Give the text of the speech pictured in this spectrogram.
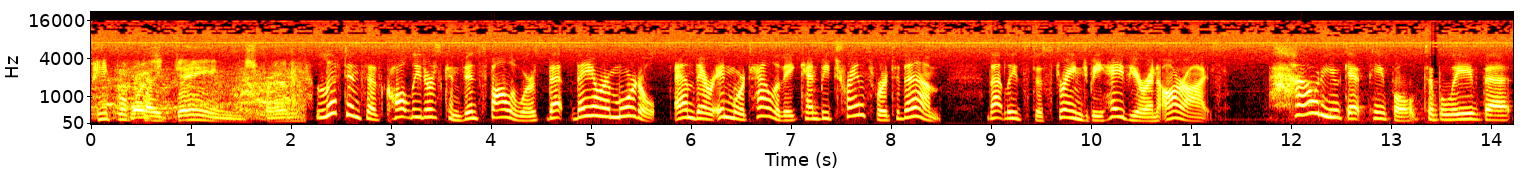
People play games, friend. Lifton says cult leaders convince followers that they are immortal and their immortality can be transferred to them. That leads to strange behavior in our eyes. How do you get people to believe that,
